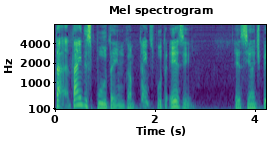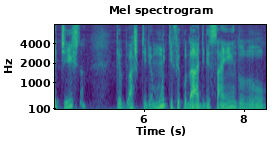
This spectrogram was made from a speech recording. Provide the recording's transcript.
tá, tá em disputa aí um campo. Tá em disputa. Esse, esse antipetista, que eu acho que teria muita dificuldade de saindo do,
